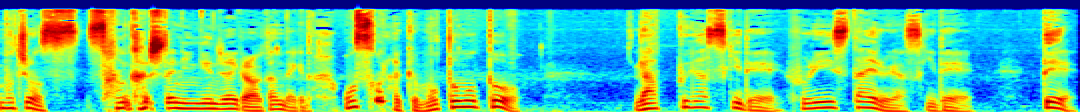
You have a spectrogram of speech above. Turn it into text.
もちろん参加した人間じゃないから分かんないけどおそらくもともとラップが好きでフリースタイルが好きでで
